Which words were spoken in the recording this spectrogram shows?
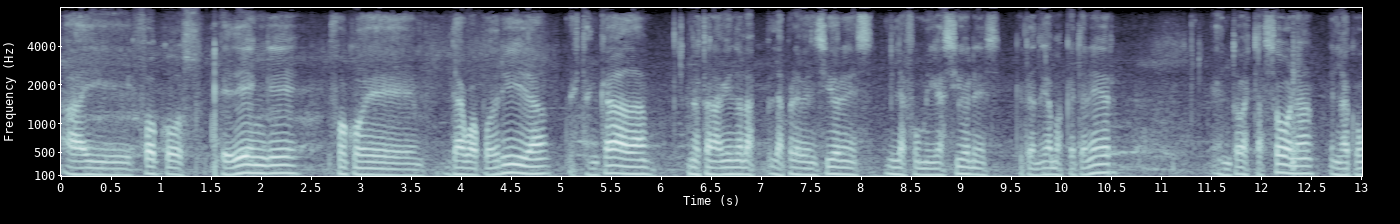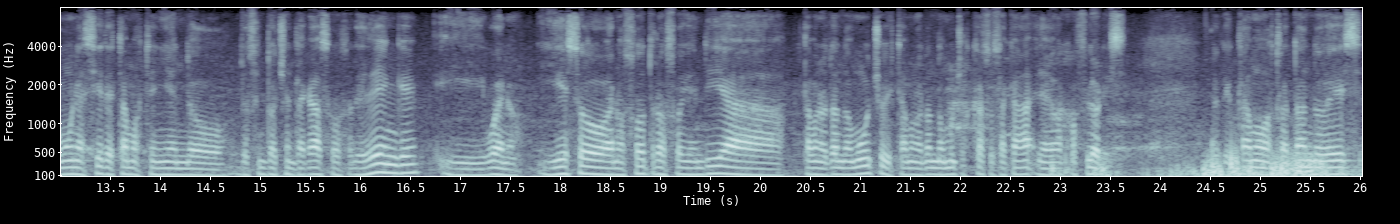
hay focos de dengue, foco de, de agua podrida, estancada, no están habiendo las, prevenciones ni las fumigaciones que tendríamos que tener en toda esta zona. En la comuna 7 estamos teniendo 280 casos de dengue y bueno, y eso a nosotros hoy en día estamos notando mucho y estamos notando muchos casos acá en el Bajo Flores. Lo que estamos tratando es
